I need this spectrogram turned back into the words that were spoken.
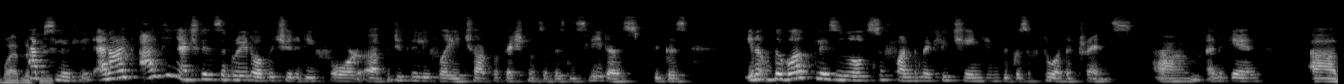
way of looking. Absolutely, and I I think actually it's a great opportunity for uh, particularly for HR professionals or business leaders because you know, the workplace is also fundamentally changing because of two other trends. Um, and again, uh,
